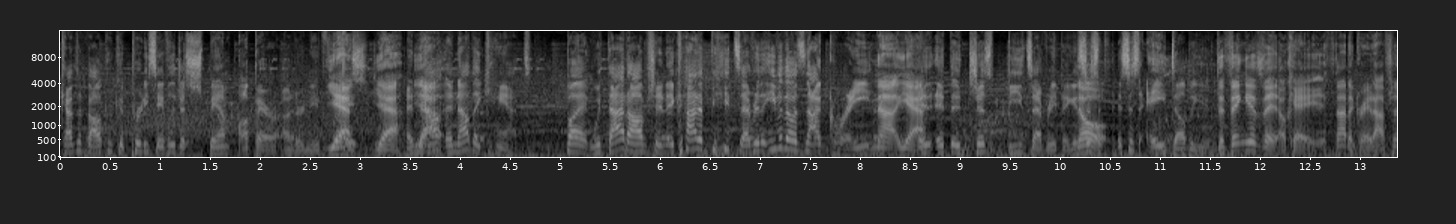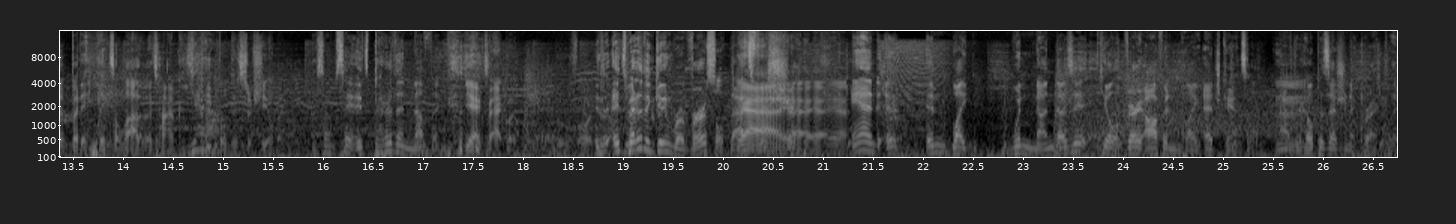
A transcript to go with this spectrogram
Captain Falcon could pretty safely just spam up air underneath. right? Yes, yeah, And yeah. now and now they can't. But with that option, it kind of beats everything. Even though it's not great, Nah, yeah. it, it, it just beats everything. It's No. just it's just AW. The thing is that, okay, it's not a great option, but it hits a lot of the time because Yeah. people just are shielding. That's what I'm saying. It's better than nothing. Yeah, exactly. Forward. it's, throw. it's better than getting reversal. That's yeah, for sure. yeah, yeah, yeah. And uh, and like when none does it, he'll very often like edge cancel after. Mm. He'll possession it correctly.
